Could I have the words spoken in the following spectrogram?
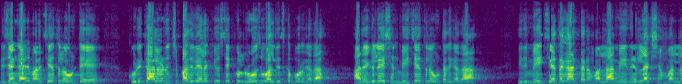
నిజంగా అది మన చేతిలో ఉంటే కుడి కాలువ నుంచి పదివేల క్యూసెక్కులు రోజు వాళ్ళు తీసుకుపోరు కదా. ఆ రెగ్యులేషన్ మీ చేతిలో ఉంటుంది కదా. ఇది మీ చేతగాంతనం వల్ల మీ నిర్లక్ష్యం వల్ల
